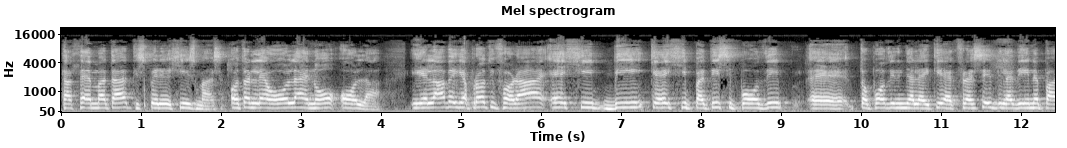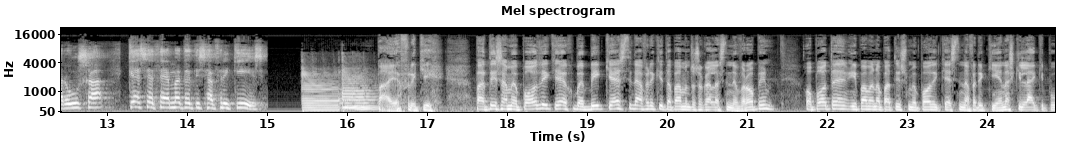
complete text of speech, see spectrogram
τα θέματα της περιοχής μας. Όταν λέω όλα εννοώ όλα. Η Ελλάδα για πρώτη φορά έχει μπει και έχει πατήσει πόδι ε, το πόδι είναι μια λαϊκή έκφραση, δηλαδή είναι παρούσα και σε θέματα της Αφρικής. Πάει Αφρική. Πατήσαμε πόδι και έχουμε μπει και στην Αφρική. Τα πάμε τόσο καλά στην Ευρώπη. Οπότε είπαμε να πατήσουμε πόδι και στην Αφρική. Ένα σκυλάκι που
